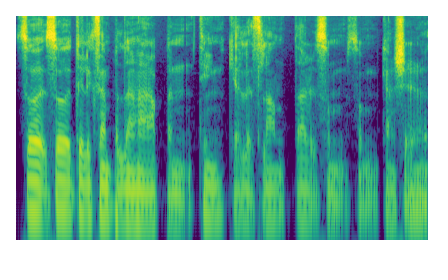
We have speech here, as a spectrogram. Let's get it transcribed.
Så, så till exempel den här appen Tink eller Slantar som, som kanske är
